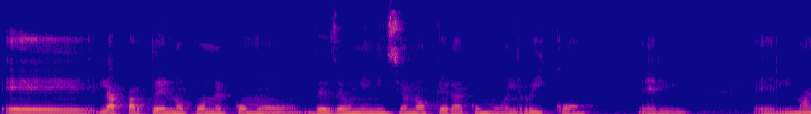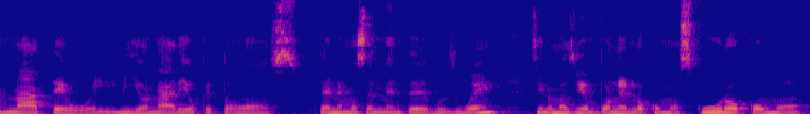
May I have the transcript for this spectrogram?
eh, la parte de no poner como desde un inicio, ¿no? Que era como el rico, el, el magnate o el millonario que todos tenemos en mente de Bruce Wayne, sino más bien ponerlo como oscuro, como,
